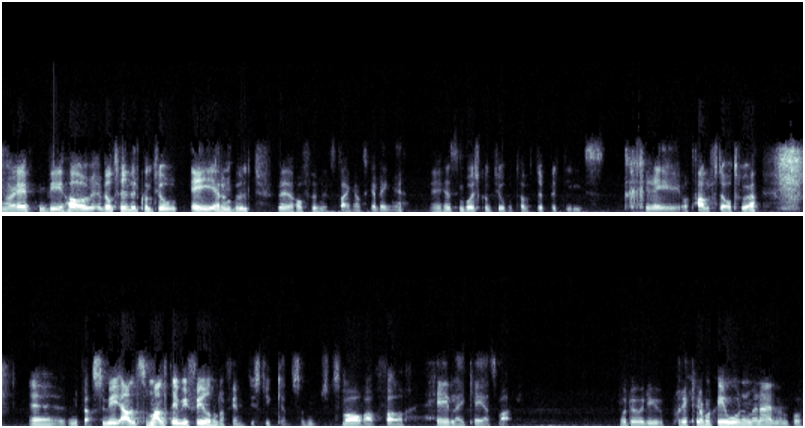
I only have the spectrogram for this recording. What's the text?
Nej, vi har, vårt huvudkontor är i Älmhult. Vi har funnits där ganska länge. Helsingborgskontoret har varit öppet i tre och ett halvt år tror jag. Eh, ungefär. Så vi, allt som allt är vi 450 stycken som svarar för hela Ikea Sverige. Och då är det ju på reklamation men även på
